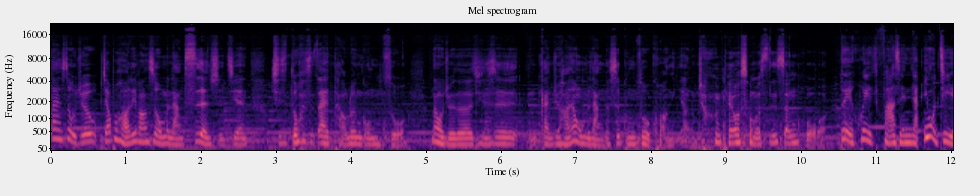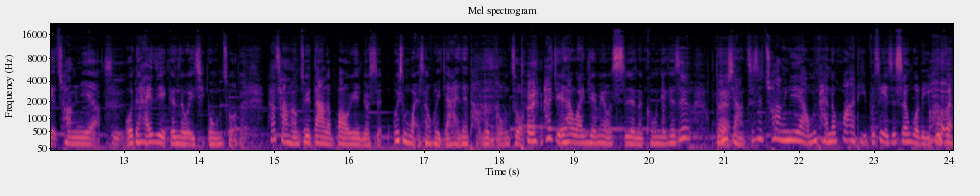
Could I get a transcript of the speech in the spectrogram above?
但是我觉得比较不好的地方是我们两个私人时间其实都是在讨论工作。那我觉得其实感觉好像我们两个是工作狂一样，就没有什么私生活。对，会发生这样，因为我自己也创业啊，是我的孩子也跟着我一起工作。对，他常常最大的抱怨就是为什么晚上回家还在讨论工作？对，他觉得他完全没有私人的空间。可是我就想，这是创业啊，我们谈的话题不是也是生活的一部分？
